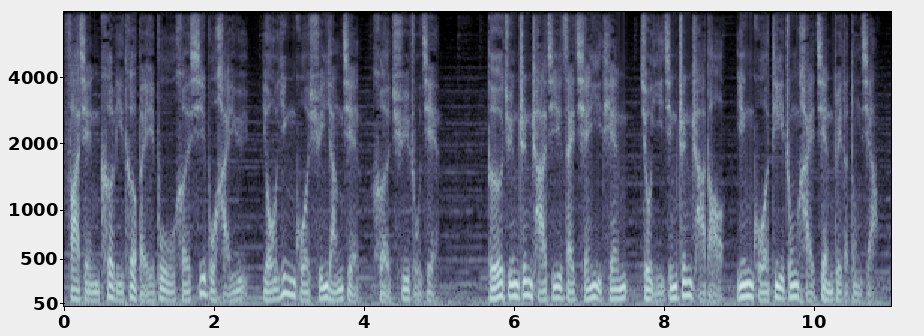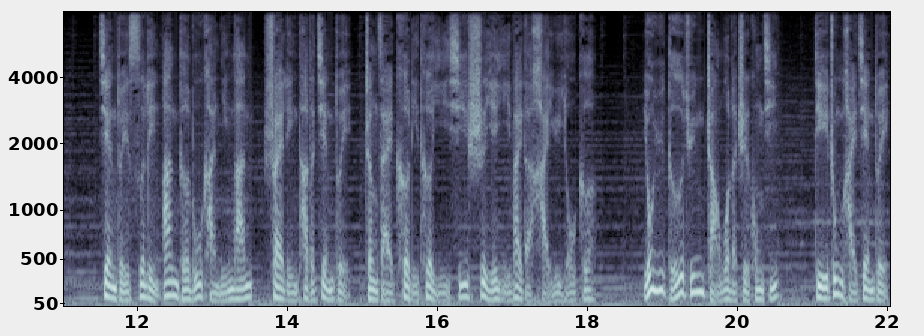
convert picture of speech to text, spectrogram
发现克里特北部和西部海域有英国巡洋舰和驱逐舰。德军侦察机在前一天就已经侦察到英国地中海舰队的动向。”舰队司令安德鲁·坎宁安率领他的舰队正在克里特以西视野以外的海域游戈。由于德军掌握了制空机，地中海舰队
